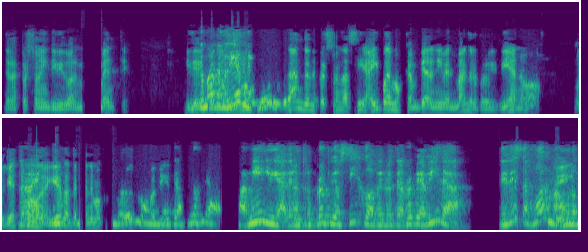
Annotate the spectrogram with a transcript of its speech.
de las personas individualmente. Y de cuando lleguemos grandes de personas así, ahí podemos cambiar a nivel macro, pero hoy día no. Hoy día estamos en una guerra, tenemos que saber combatir. De nuestra propia familia, de nuestros propios hijos, de nuestra propia vida. De esa forma uno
